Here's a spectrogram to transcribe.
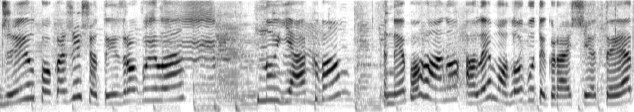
Джил, покажи, що ти зробила. Ну як вам? Непогано, але могло бути краще. Тед.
